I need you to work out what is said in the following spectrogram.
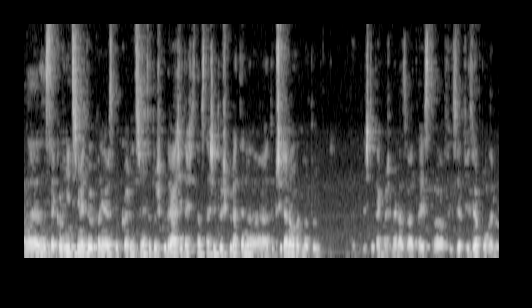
ale zase jako vnitřně mě to úplně nespokojuje, vnitřně mě to trošku dráží, takže tam snažím trošku dát ten, eh, tu přidanou hodnotu když to tak můžeme nazvat, tady z toho fyzio, fyzio pohledu. No.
